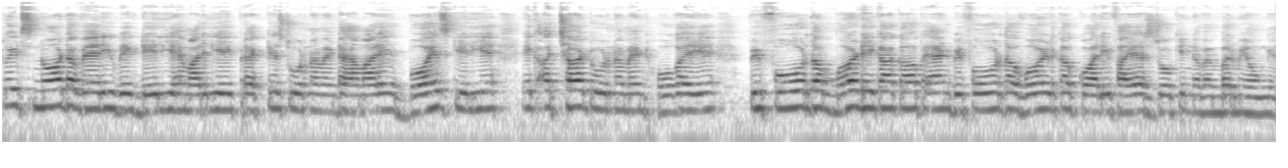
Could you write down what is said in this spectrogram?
तो it's not a very big deal ये हमारे लिए एक प्रैक्टिस टूर्नामेंट है। हमारे बॉयज़ के लिए एक अच्छा टूर्नामेंट होगा ये। Before the Merdeka cup and before the World Cup qualifiers जो कि नवंबर में होंगे।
